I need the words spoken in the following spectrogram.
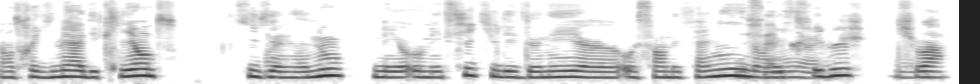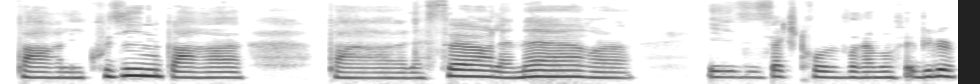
entre guillemets à des clientes qui viennent à nous, mais au Mexique, il est donné au sein des familles, dans les tribus, tu vois, par les cousines, par par la sœur, la mère, et c'est ça que je trouve vraiment fabuleux.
